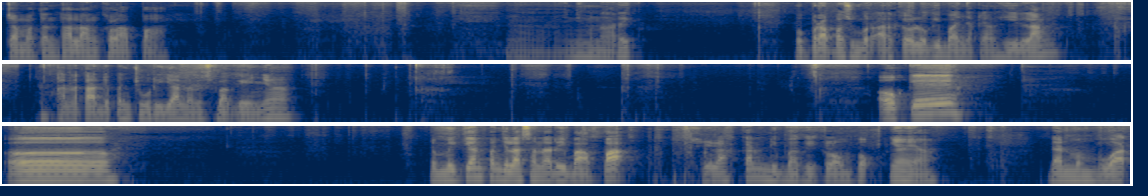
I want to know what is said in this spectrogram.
Kecamatan Talang Kelapa. Nah, ini menarik. Beberapa sumber arkeologi banyak yang hilang karena tadi pencurian dan sebagainya. Oke, eh demikian penjelasan dari Bapak. Silahkan dibagi kelompoknya ya. Dan membuat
